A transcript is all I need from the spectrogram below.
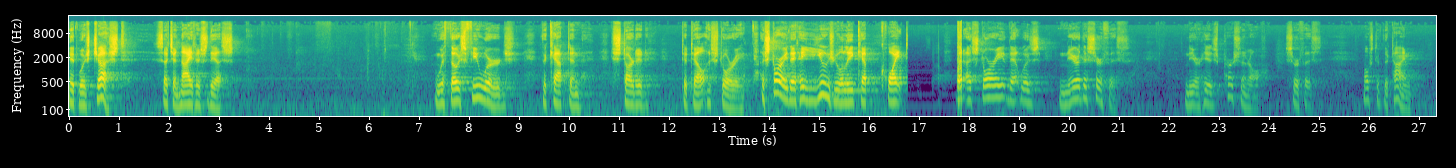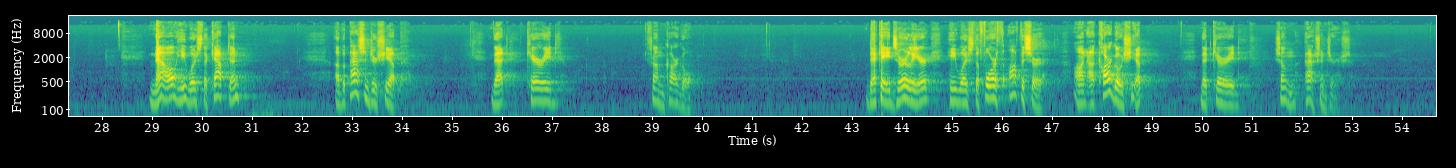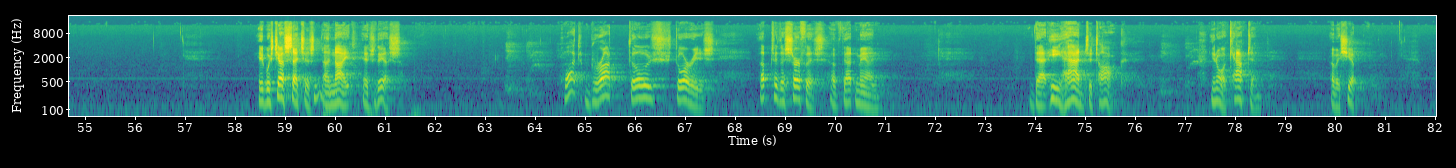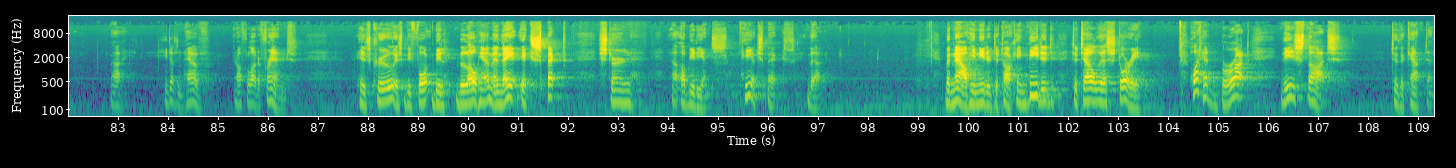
It was just such a night as this. With those few words, the captain started to tell a story. A story that he usually kept quite, but a story that was near the surface, near his personal surface, most of the time. Now he was the captain of a passenger ship that carried some cargo. Decades earlier, he was the fourth officer on a cargo ship that carried some passengers. It was just such a night as this. What brought those stories up to the surface of that man? That he had to talk. You know, a captain of a ship, uh, he doesn't have an awful lot of friends. His crew is before, be, below him, and they expect stern uh, obedience. He expects that. But now he needed to talk. He needed to tell this story. What had brought these thoughts to the captain?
